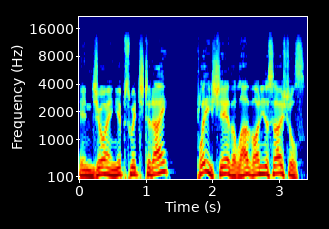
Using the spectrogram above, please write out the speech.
Enjoying Ipswich today? Please share the love on your socials.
